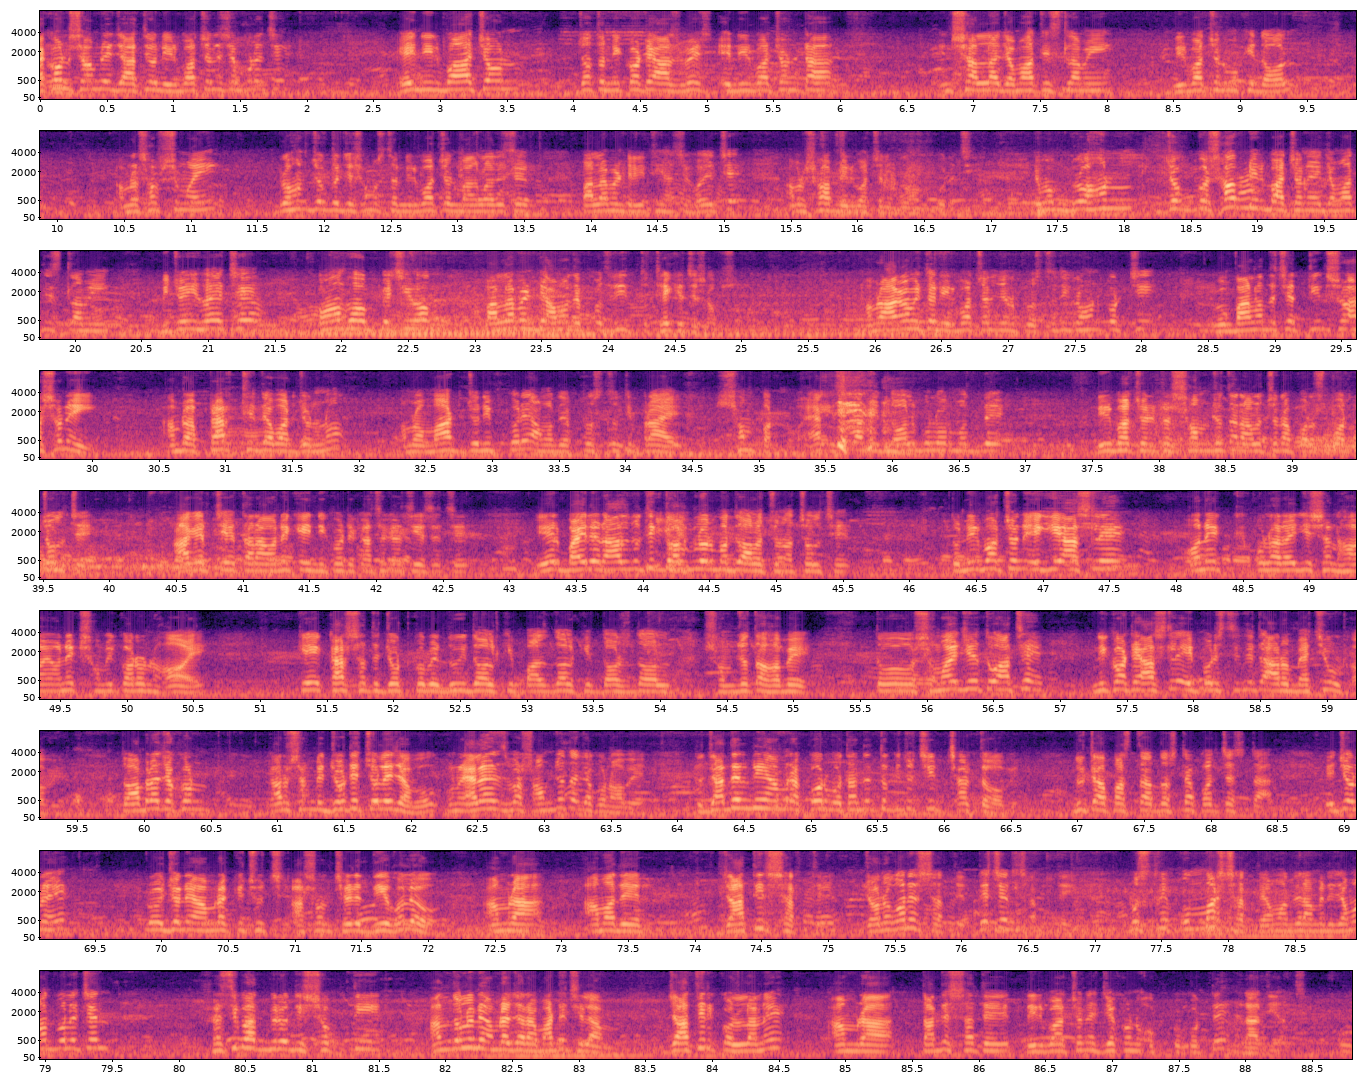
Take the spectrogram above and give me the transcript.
এখন সামনে জাতীয় নির্বাচন এসে পড়েছে। এই নির্বাচন যত নিকটে আসবে, এই নির্বাচনটা ইনশাল্লাহ জামাত ইসলামী নির্বাচনমুখী দল। আমরা সবসময় গ্রহণযোগ্য যে সমস্ত নির্বাচন বাংলাদেশের পার্লামেন্টের ইতিহাসে হয়েছে, আমরা সব নির্বাচনে গ্রহণ করেছি। এবং গ্রহণযোগ্য সব নির্বাচনে জামাত ইসলামী বিজয়ী হয়েছে। কম হোক, বেশি হোক, পার্লামেন্টে আমাদের প্রতিনিধিত্ব থেকেছে সবসময়। আমরা আগামীতে নির্বাচনের জন্য প্রস্তুতি গ্রহণ করছি এবং বাংলাদেশের তিনশো আসনেই আমরা প্রার্থী দেওয়ার জন্য আমরা মাঠ জরিপ করে আমাদের প্রস্তুতি প্রায় সম্পন্ন। এক ইসলামী দলগুলোর মধ্যে নির্বাচন একটা সমঝোতার আলোচনা পরস্পর চলছে। আগের চেয়ে তারা অনেকেই নিকটে কাছাকাছি এসেছে। এর বাইরে রাজনৈতিক দলগুলোর মধ্যে আলোচনা চলছে। তো নির্বাচন এগিয়ে আসলে অনেক পোলারাইজেশন হয়, অনেক সমীকরণ হয়। কে কার সাথে জোট করবে, দুই দল কি পাঁচ দল কি দশ দল, সমঝোতা হবে। তো সময় যেহেতু আছে, নিকটে আসলে এই পরিস্থিতিটা আরও ম্যাচিউর হবে। তো আমরা যখন কারোর সঙ্গে জোটে চলে যাব, কোনো অ্যালায়েন্স বা সমঝোতা যখন হবে, তো যাদের নিয়ে আমরা করব, তাদের তো কিছু চিট ছাড়তে হবে। দুটা, পাঁচটা, দশটা, পঞ্চাশটা। এই জন্যে প্রয়োজনে আমরা কিছু আসন ছেড়ে দিয়ে হলেও আমরা আমাদের জাতির স্বার্থে, জনগণের স্বার্থে, দেশের স্বার্থে, মুসলিম উম্মার স্বার্থে আমাদের আমির জামাত বলেছেন, ফ্যাসিবাদ বিরোধী শক্তি আন্দোলনে আমরা যারা মাঠে ছিলাম, জাতির কল্যাণে আমরা তাদের সাথে নির্বাচনে যে কোনো ঐক্য করতে রাজি আছি।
